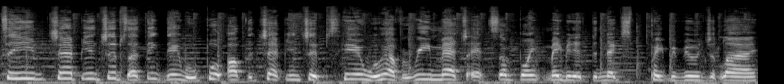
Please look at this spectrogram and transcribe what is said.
team championships, I think they will pull off the championships here. We'll have a rematch at some point, maybe at the next pay per view in July,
